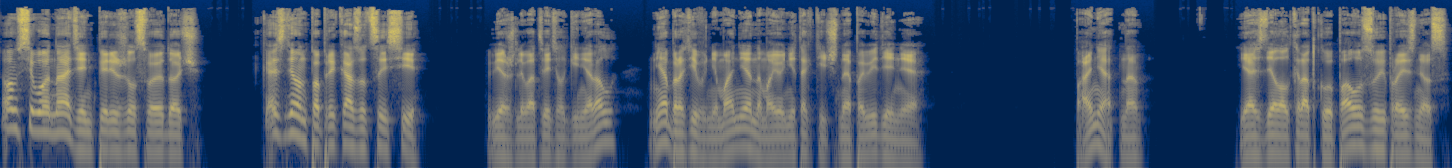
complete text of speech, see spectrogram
«Он всего на день пережил свою дочь. Казнен по приказу Циси», — вежливо ответил генерал, не обратив внимания на мое нетактичное поведение. «Понятно». Я сделал краткую паузу и произнес.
